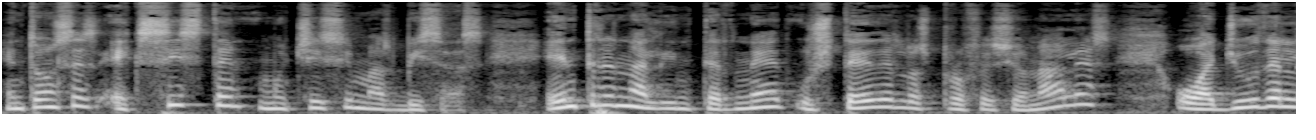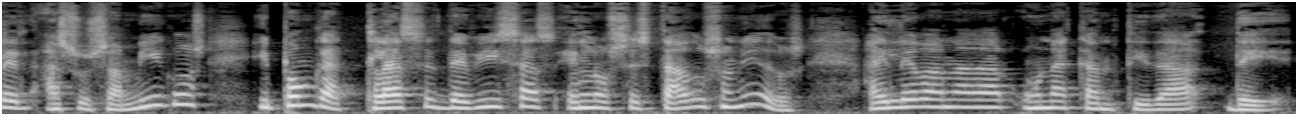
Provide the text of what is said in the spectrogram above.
Entonces existen muchísimas visas. Entren al Internet ustedes los profesionales o ayúdenle a sus amigos y ponga clases de visas en los Estados Unidos. Ahí le van a dar una cantidad de,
